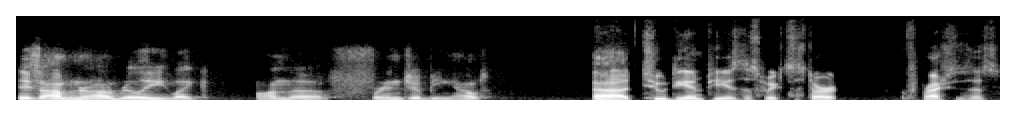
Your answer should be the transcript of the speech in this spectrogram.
is Amon Ra really like on the fringe of being out? Uh, two DNPs this week to start for practices.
